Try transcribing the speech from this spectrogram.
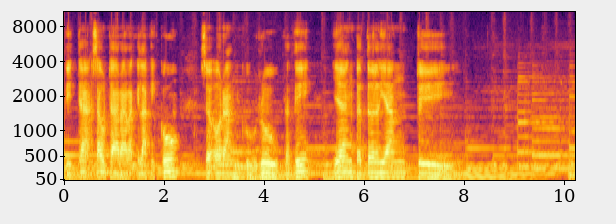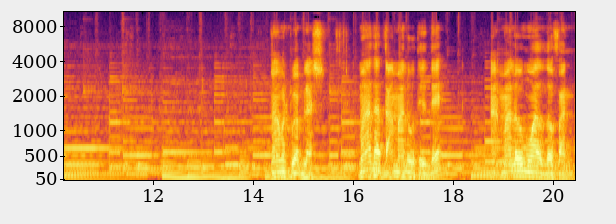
tidak saudara laki-lakiku seorang guru. Berarti yang betul yang D nomor 12 mata malu titik akmalu muadzofan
